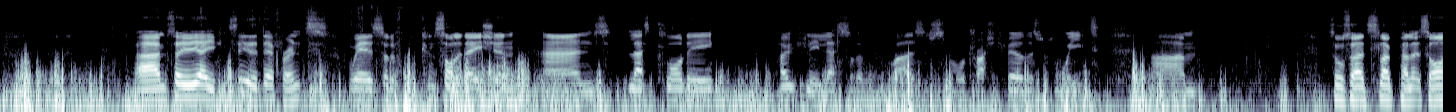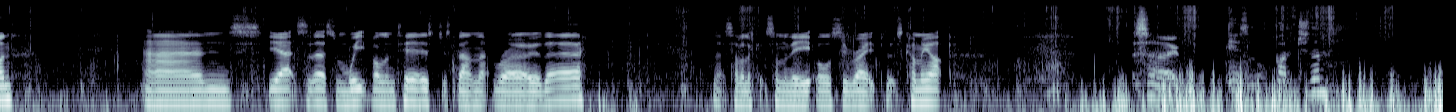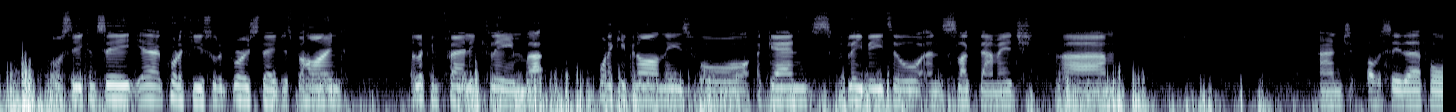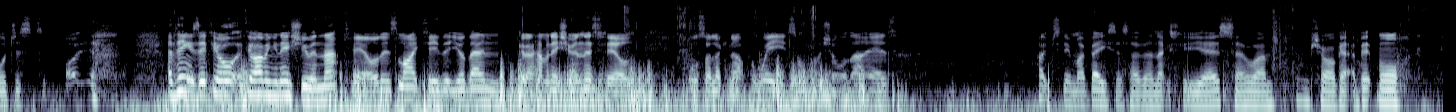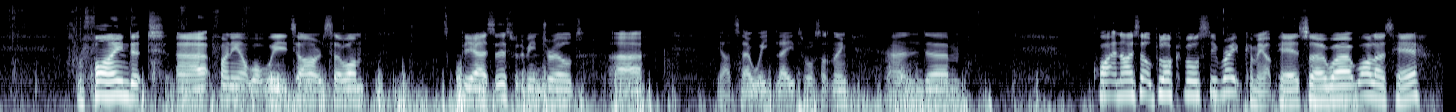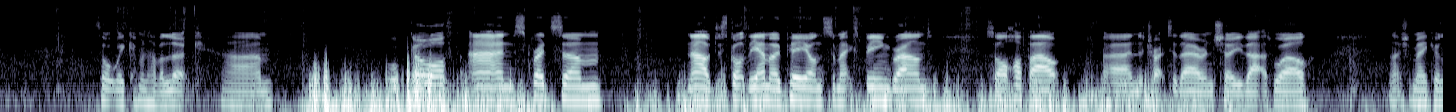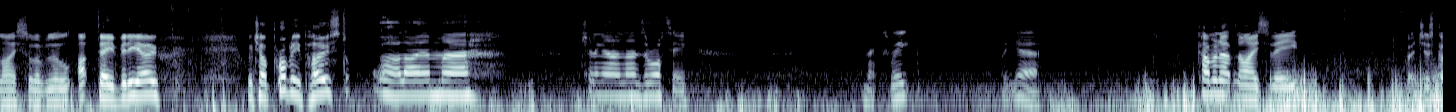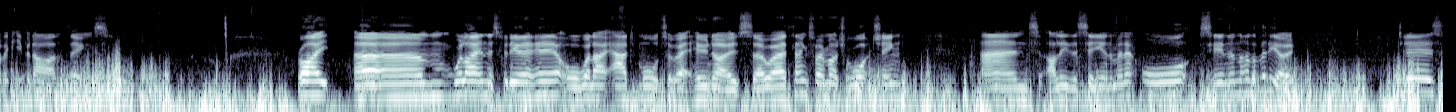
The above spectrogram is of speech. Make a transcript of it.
Um, so yeah, you can see the difference with sort of consolidation and less cloddy hopefully less sort of well this is just more trashy field this was wheat. Um, it's also had slug pellets on. And yeah so there's some wheat volunteers just down that row there. Let's have a look at some of the oilseed rape that's coming up. So here's a little bunch of them. Obviously you can see yeah quite a few sort of growth stages behind. They're looking fairly clean, but want to keep an eye on these for again flea beetle and slug damage. Um, and obviously therefore just the thing is if you're if you're having an issue in that field it's likely that you're then going to have an issue in this field also looking out for weeds I'm not sure what that is hope to do my BASIS over the next few years so um, I'm sure I'll get a bit more refined at uh, finding out what weeds are and so on but yeah so this would have been drilled uh, yeah I'd say a week later or something and um, quite a nice little block of oilseed rape coming up here. So uh, while I was here, thought we'd come and have a look. Um, we'll go off and spread some, now just got the MOP on some ex-bean ground. So I'll hop out uh, in the tractor there and show you that as well. That should make a nice sort of little update video, which I'll probably post while I am uh, chilling out in Lanzarote next week. But yeah, coming up nicely, but just got to keep an eye on things. Right, um, will I end this video here or will I add more to it? Who knows? So uh, thanks very much for watching and I'll either see you in a minute or see you in another video. Cheers!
